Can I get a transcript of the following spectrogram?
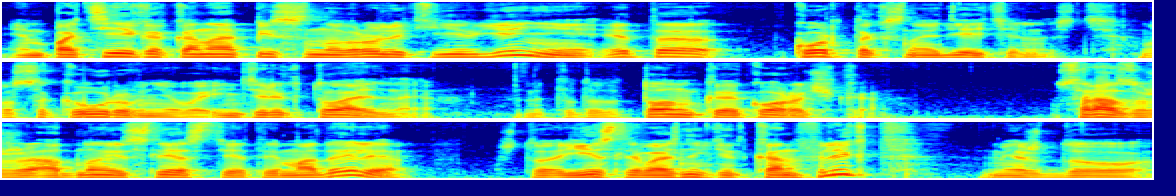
Эмпатия, как она описана в ролике Евгении, это кортексная деятельность, высокоуровневая, интеллектуальная. Это, это тонкая корочка. Сразу же одно из следствий этой модели, что если возникнет конфликт между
